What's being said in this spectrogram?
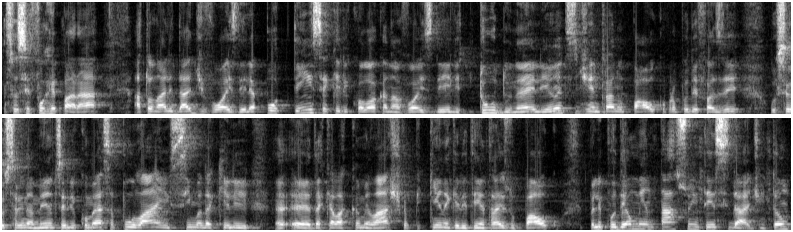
se você for reparar, a tonalidade de voz dele, a potência que ele coloca na voz dele, tudo, né? Ele antes de entrar no palco para poder fazer os seus treinamentos, ele começa a pular em cima daquele, é, é, daquela cama elástica pequena que ele tem atrás do palco, para ele poder aumentar a sua intensidade. Então,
